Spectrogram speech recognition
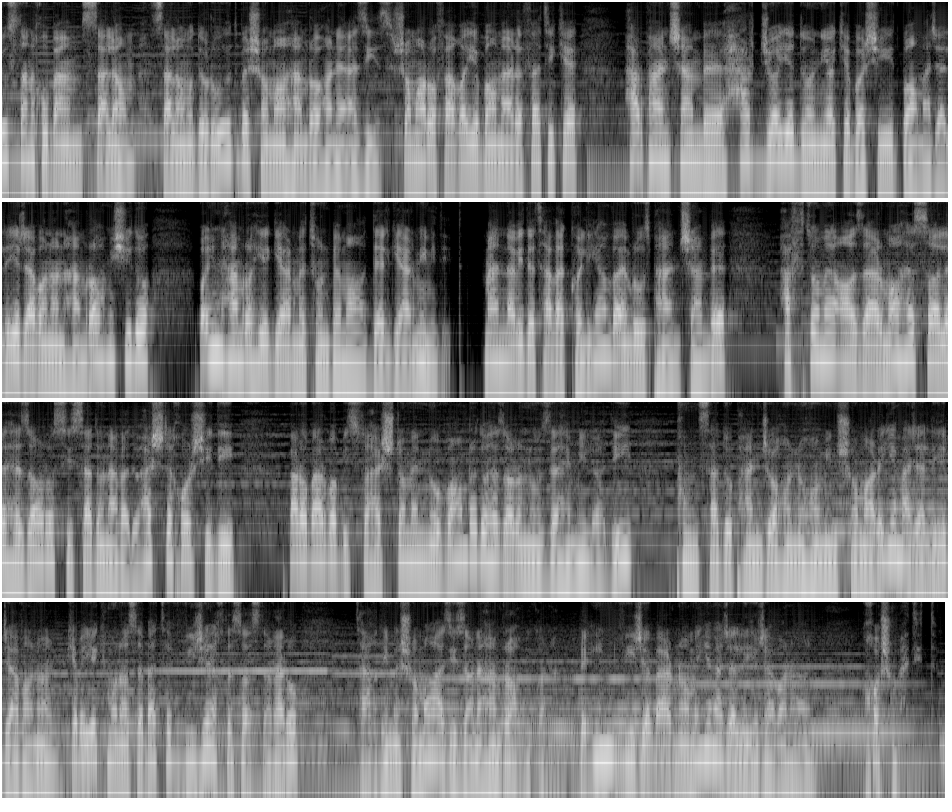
دوستان خوبم سلام. سلام و درود به شما همراهان عزیز. شما رفقای با معرفتی که هر پنج شنبه هر جای دنیا که باشید با مجله جوانان همراه میشید و با این همراهی گرمتون به ما دلگرمی می‌دید. من نوید توکلیم و امروز پنج شنبه هفتم آذر ماه سال 1398 خورشیدی برابر با 28 نوامبر 2019 میلادی 559 مین شماره مجله جوانان که به یک مناسبت ویژه اختصاص داره رو تقدیم شما عزیزان همراه می کنم. به این ویژه برنامه مجله جوانان خوش اومدید.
